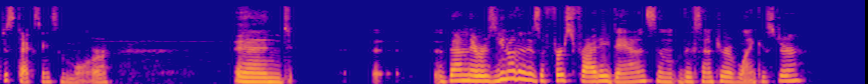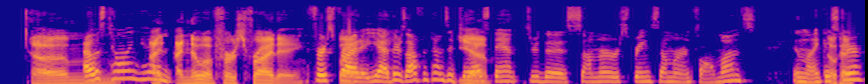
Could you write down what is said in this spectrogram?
just texting some more, and then there was, you know, that there's a First Friday dance in the center of Lancaster. Um, I was telling him. I, I know of First Friday. First Friday, yeah. There's oftentimes a jazz yeah. dance through the summer, spring, summer, and fall months in Lancaster. Okay.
